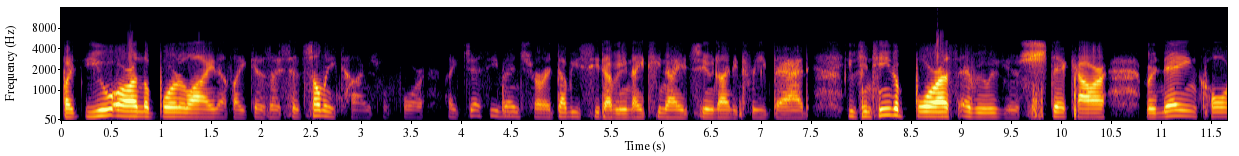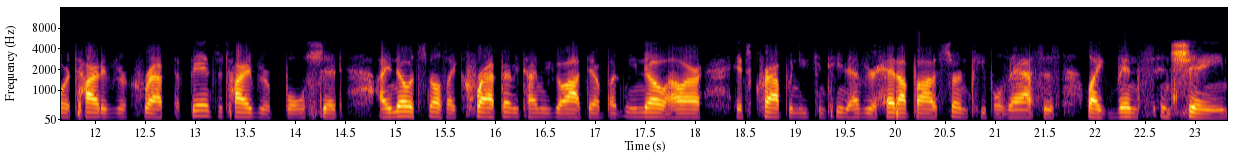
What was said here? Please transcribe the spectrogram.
But you are on the borderline of, like, as I said so many times before, like Jesse Ventura, at WCW 1992 93 bad. You continue to bore us every week with your shtick, however. Renee and Cole are tired of your crap. The fans are tired of your bullshit. I know it smells like crap every time you go out there, but we know, however, it's crap when you continue to have your head up of certain people's asses, like Vince and Shane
